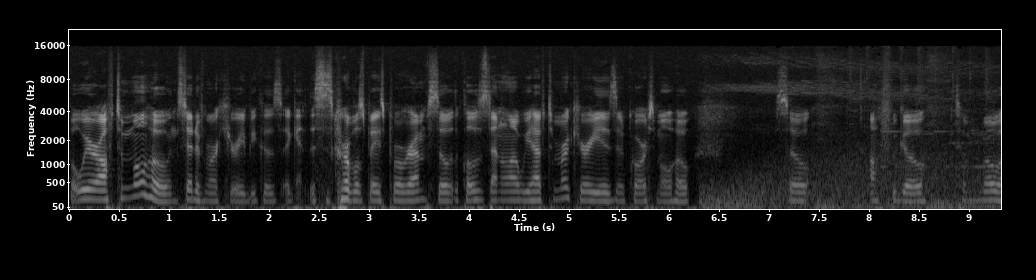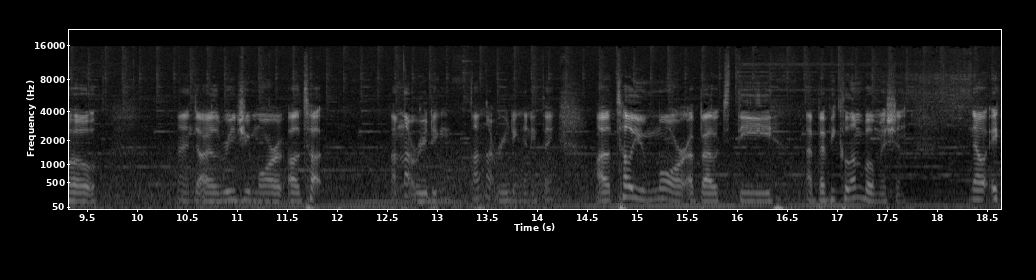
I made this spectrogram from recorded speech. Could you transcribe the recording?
But we're off to Moho instead of Mercury because, again, this is Kerbal Space Program, so the closest analog we have to Mercury is, of course, Moho. So, off we go to Moho, and I'll read you more. I'll tell. I'm not reading. I'm not reading anything. I'll tell you more about the uh, Bepi Colombo mission. Now, it,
